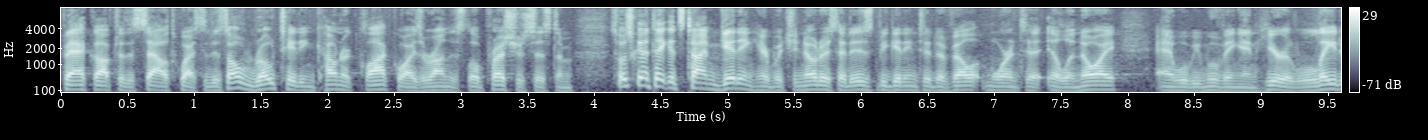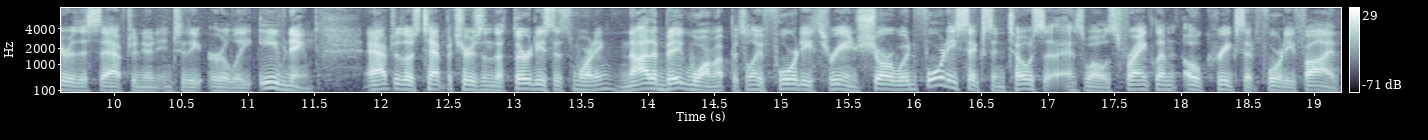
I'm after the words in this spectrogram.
back off to the southwest. It is all rotating counterclockwise around this low pressure system, so it's going to take its time getting here, but you notice it is beginning to develop more into Illinois, and we'll be moving in here later this afternoon into the early evening. After those temperatures in the 30s this morning, not a big warm up. It's only 43 in Shorewood, 46 in Tosa, as well as Franklin. Oak Creek's at 45.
